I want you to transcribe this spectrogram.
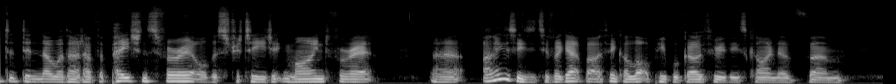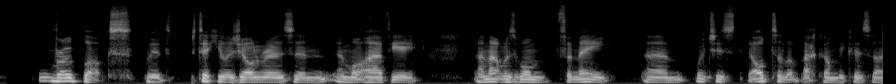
didn't know whether I'd have the patience for it or the strategic mind for it. Uh, I think it's easy to forget, but I think a lot of people go through these kind of um, roadblocks with particular genres and, and what have you and that was one for me, um, which is odd to look back on because I,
